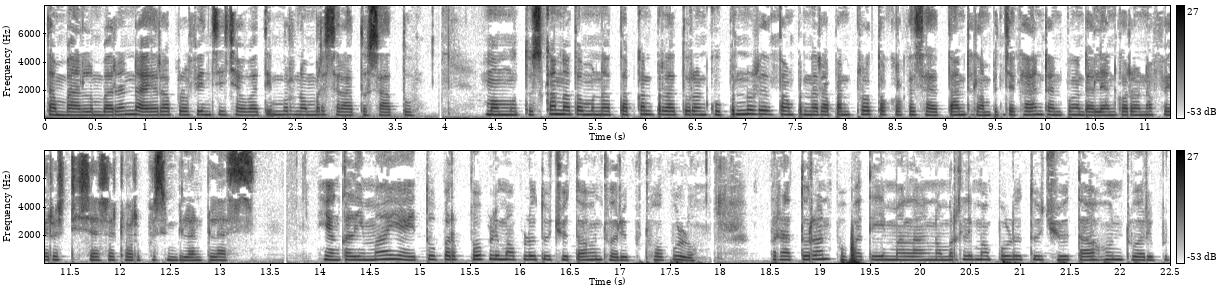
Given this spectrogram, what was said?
tambahan lembaran daerah Provinsi Jawa Timur nomor 101 memutuskan atau menetapkan peraturan gubernur tentang penerapan protokol kesehatan dalam pencegahan dan pengendalian coronavirus di sesi 2019. Yang kelima yaitu Perbup 57 tahun 2020. Peraturan Bupati Malang Nomor 57 Tahun 2020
